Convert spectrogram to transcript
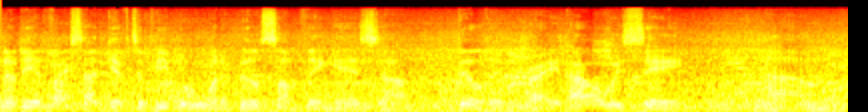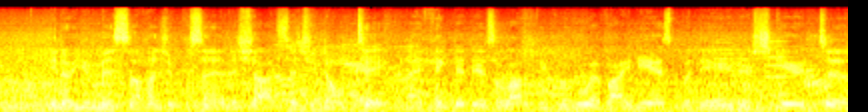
You know, the advice I'd give to people who want to build something is um, build it, right? I always say, um, you know, you miss 100% of the shots that you don't take. And I think that there's a lot of people who have ideas, but they're either scared to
